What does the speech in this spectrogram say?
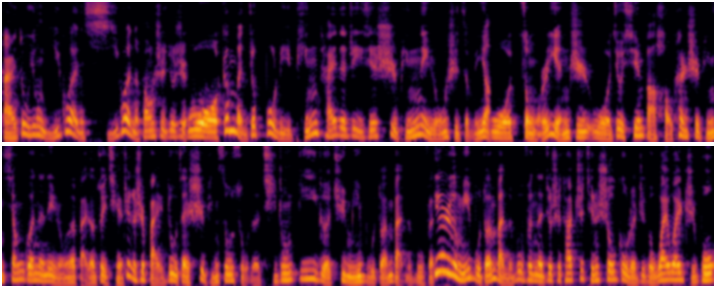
百度用一贯习惯的方式，就是我根本就不理平台的这些视频内容是怎么样，我总而言之，我就先把好看视频相关的内容呢摆到最前。这个是百度在视频搜索的其中第一个去弥补短板的部分。第二个弥补短板的部分呢，就是它之前收购了这个 YY 直播。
